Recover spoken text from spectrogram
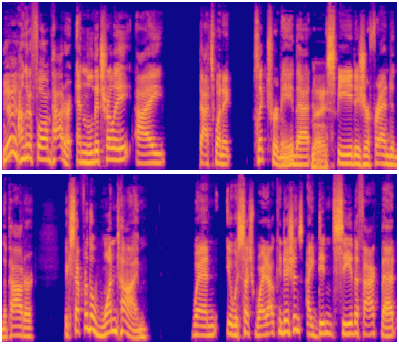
yeah. I'm going to fall in powder. And literally, I that's when it clicked for me that Nice. speed is your friend in the powder. Except for the one time when it was such whiteout conditions, I didn't see the fact that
